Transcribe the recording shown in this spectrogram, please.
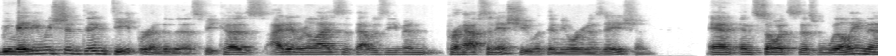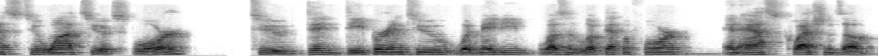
we maybe we should dig deeper into this because I didn't realize that that was even perhaps an issue within the organization. And and so it's this willingness to want to explore, to dig deeper into what maybe wasn't looked at before and ask questions of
